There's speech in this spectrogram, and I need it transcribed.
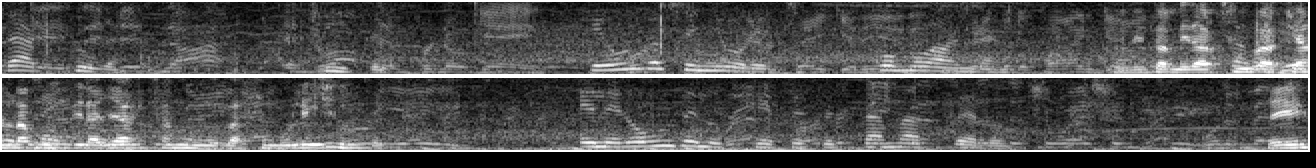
Dark Suga. Dice, ¿qué onda señores? ¿Cómo andan? Ahorita mi Dark Suga, aquí andamos, mira ya, echándonos la simulation. Dice, el héroe de los jefes está más perro. Sí,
